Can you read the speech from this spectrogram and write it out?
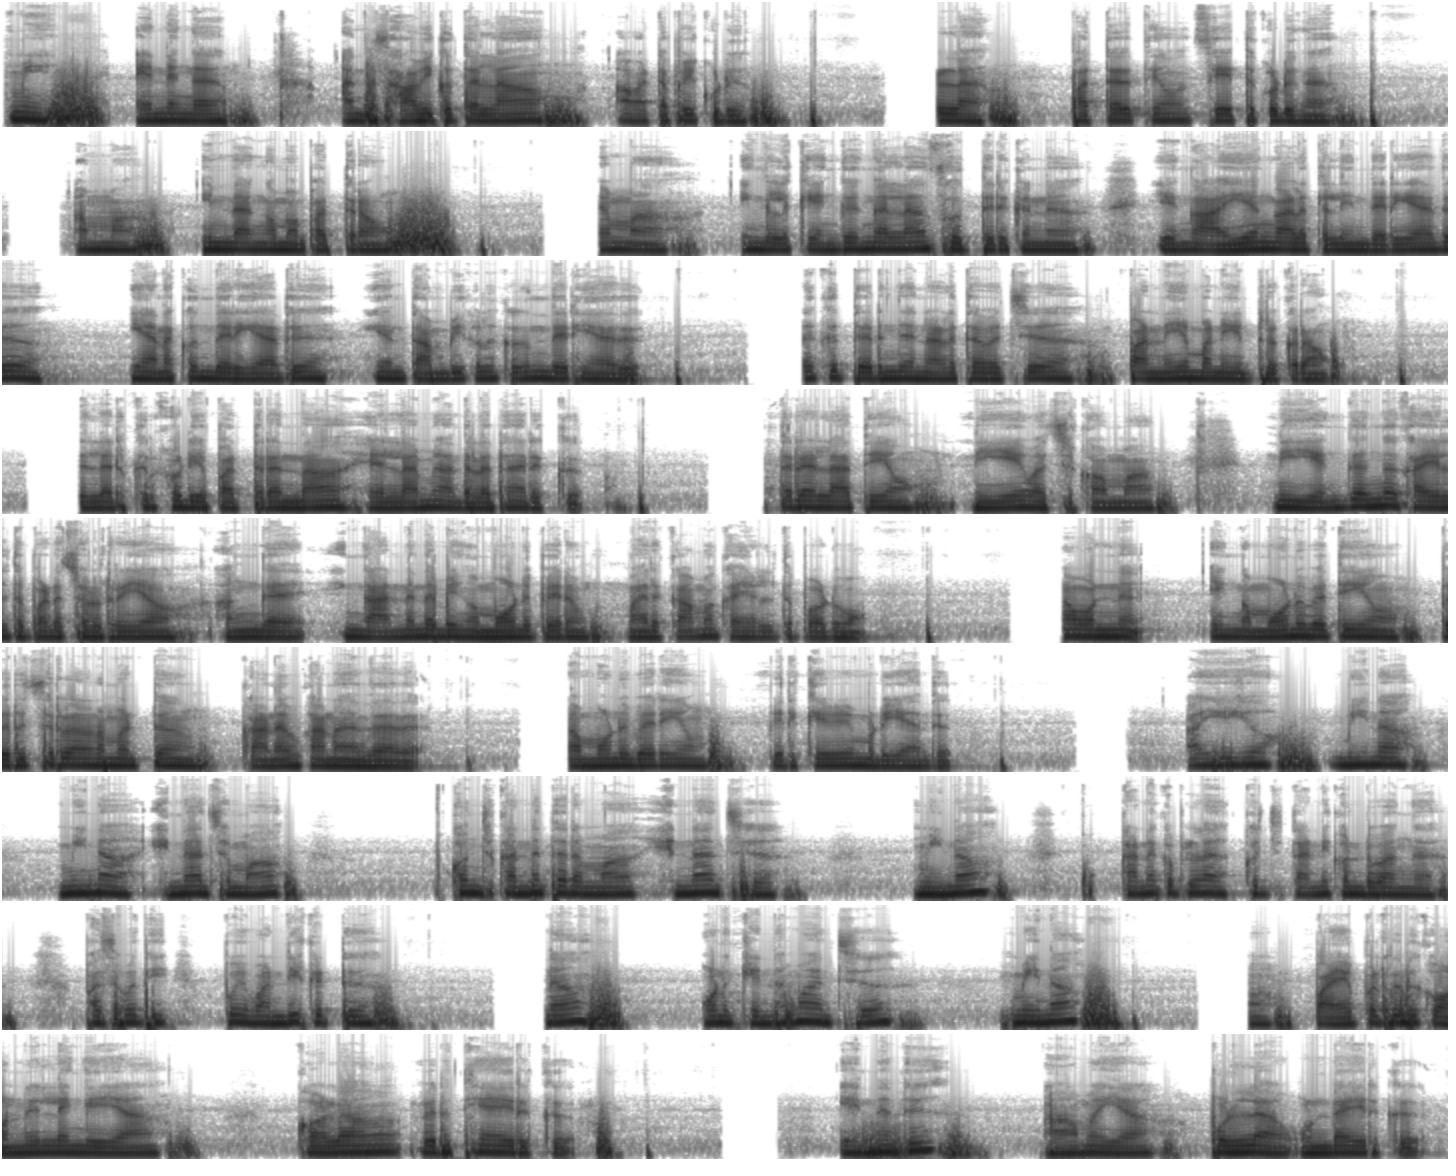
மீ என்னங்க? அந்த சாவி குத்தெல்லாம் அவட்ட போய் கொடு. இல்லை பத்திரத்தையும் சேர்த்து கொடுங்க. அம்மா இந்தாங்கம்மா பத்திரம். ஏம்மா எங்களுக்கு எங்கெங்கெல்லாம் சொத்து இருக்குன்னு எங்கள் ஐயங்காலத்துலேயும் தெரியாது. எனக்கும் தெரியாது. என் தம்பிகளுக்கும் தெரியாது. எனக்கு தெரிஞ்ச நிலத்தை வச்சு பண்ணையம் பண்ணிகிட்டு இருக்கிறோம் இதில் இருக்கக்கூடிய பத்திரம் தான் எல்லாமே அதில் தான் இருக்குது பத்திரம் எல்லாத்தையும் நீயே வச்சுக்கோமா நீ எங்கெங்கே கையெழுத்து போட சொல்கிறியோ அங்கே எங்கள் அண்ணன் தம்பிங்க மூணு பேரும் மறுக்காமல் கையெழுத்து போடுவோம். நான் ஒன்று எங்கள் மூணு பேர்த்தையும் பிரிச்சிடலாம் மட்டும் கனவு காணாத நான் மூணு பேரையும் பிரிக்கவே முடியாது. ஐயோ மீனா மீனா என்னாச்சும்மா? கொஞ்சம் கண்ணை தரம்மா என்னாச்சு? மீனா கு- கணக்கு பிள்ளை கொஞ்சம் தண்ணி கொண்டு வாங்க. பசுபதி போய் வண்டி கட்டு. மீனா உனக்கு என்னம்மா ஆச்சு மீனா பயப்படுறதுக்கு ஒன்றும் இல்லைங்கய்யா குளம் விருத்தியாக இருக்குது என்னது? ஆமையா புல்ல உண்டாயிருக்கு.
